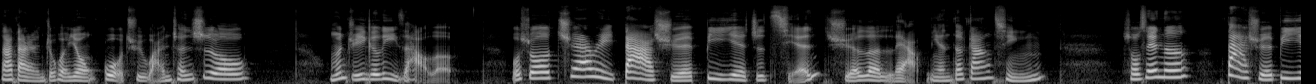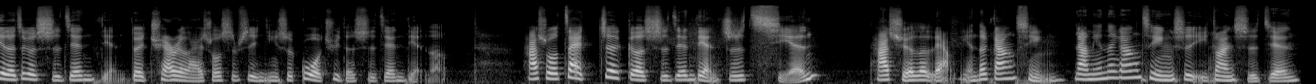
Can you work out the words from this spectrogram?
那当然就会用过去完成式喽。我们举一个例子好了，我说 Cherry 大学毕业之前学了两年的钢琴。首先呢。大学毕业的这个时间点，对 Cherry 来说，是不是已经是过去的时间点了？他说，在这个时间点之前，他学了两年的钢琴。两年的钢琴是一段时间，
